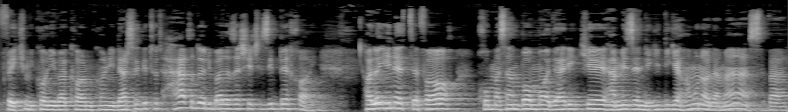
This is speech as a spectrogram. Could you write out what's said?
فکر می‌کنی و کار می‌کنی. درسته که تو حق داری بعد ازش یه چیزی بخوای. حالا این اتفاق خب مثلا با مادری که همه زندگی دیگه همون آدم است و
